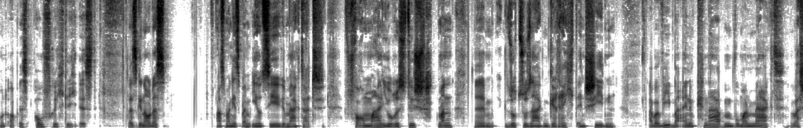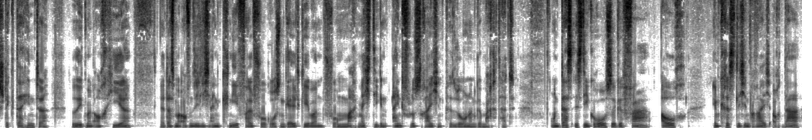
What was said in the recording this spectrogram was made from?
und ob es aufrichtig ist. Das ist genau das, was man jetzt beim EOC gemerkt hat. Formal juristisch hat man ähm, sozusagen gerecht entschieden. Aber wie bei einem Knaben, wo man merkt, was steckt dahinter, so sieht man auch hier, äh, dass man offensichtlich einen Kniefall vor großen Geldgebern, vor mächtigen, einflussreichen Personen gemacht hat. Und das ist die große Gefahr auch im christlichen Bereich, auch da,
